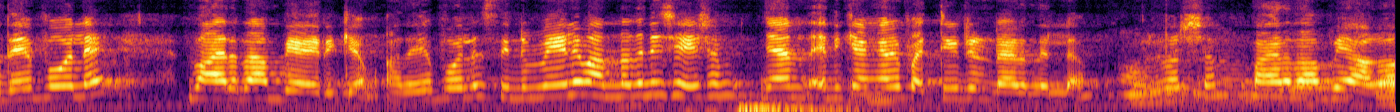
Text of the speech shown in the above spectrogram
അതേപോലെ ഭാരതാംബ ആയിരിക്കാം. അതേപോലെ സിനിമയിൽ വന്നതിന് ശേഷം ഞാൻ എനിക്ക് അങ്ങനെ പറ്റിയിട്ടുണ്ടായിരുന്നില്ല. ഒരു വർഷം ഭാരതാംബ ആകാം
